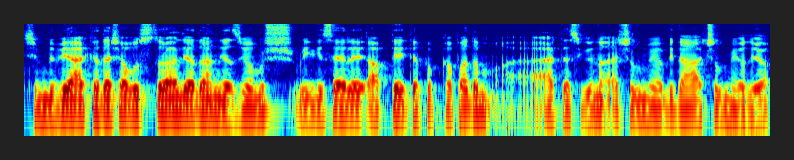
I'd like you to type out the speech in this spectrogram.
şimdi bir arkadaş Avustralya'dan yazıyormuş. Bilgisayarı update yapıp kapadım. Ertesi gün açılmıyor. Bir daha açılmıyor diyor.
